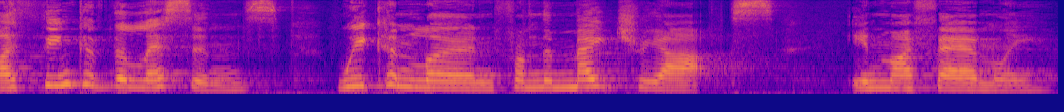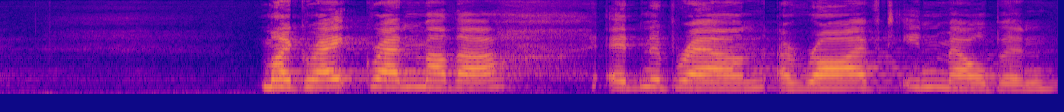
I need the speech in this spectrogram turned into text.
I think of the lessons we can learn from the matriarchs in my family. My great-grandmother, Edna Brown, arrived in Melbourne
